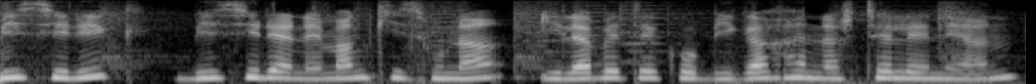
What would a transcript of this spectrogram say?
Bizirik, biziren emankizuna, hilabeteko bigarren astelenean,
